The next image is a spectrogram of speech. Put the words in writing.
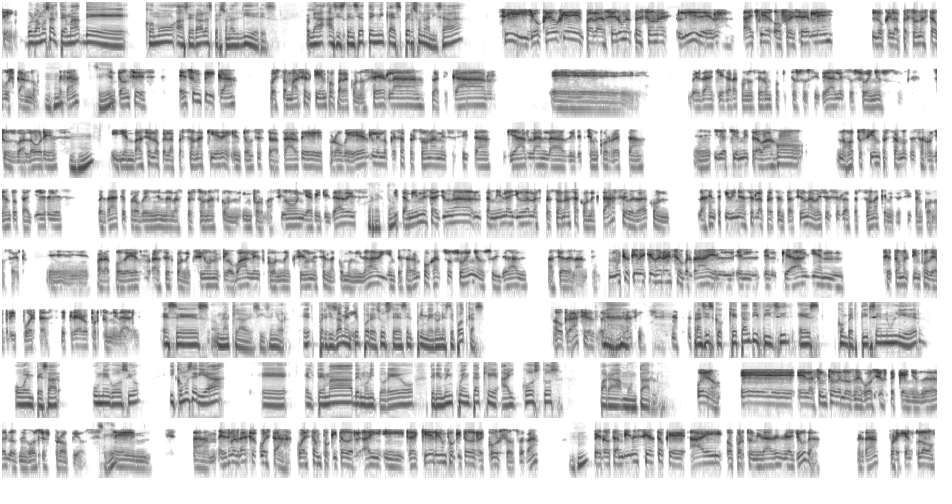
Sí. Volvamos al tema de cómo hacer a las personas líderes. ¿La asistencia técnica es personalizada? Sí, yo creo que para ser una persona líder hay que ofrecerle lo que la persona está buscando, ¿verdad? Sí. Entonces, eso implica pues tomarse el tiempo para conocerla, platicar, eh, ¿verdad? Llegar a conocer un poquito sus ideales, sus sueños, sus, valores y en base a lo que la persona quiere, entonces tratar de proveerle lo que esa persona necesita, guiarla en la dirección correcta. Eh, y aquí en mi trabajo nosotros siempre estamos desarrollando talleres, ¿verdad? Que proveen a las personas con información y habilidades. Correcto. Y también les ayuda, también le ayuda a las personas a conectarse, ¿verdad? Con la gente que viene a hacer la presentación, a veces es la persona que necesitan conocer eh, para poder hacer conexiones globales, conexiones en la comunidad y empezar a empujar sus sueños, su ideal hacia adelante. Mucho tiene que ver eso, ¿verdad? El, el, el que alguien se toma el tiempo de abrir puertas, de crear oportunidades. Esa es una clave, sí, señor. Eh, precisamente por eso usted es el primero en este podcast. Oh, gracias, gracias. Francisco, ¿qué tan difícil es convertirse en un líder o empezar un negocio? ¿Y cómo sería eh, el tema del monitoreo, teniendo en cuenta que hay costos para montarlo? Bueno, eh, el asunto de los negocios pequeños, ¿verdad? De los negocios propios. Em, es verdad que cuesta, cuesta un poquito de, y requiere un poquito de recursos, ¿verdad? Pero también es cierto que hay oportunidades de ayuda, ¿verdad? Por ejemplo,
